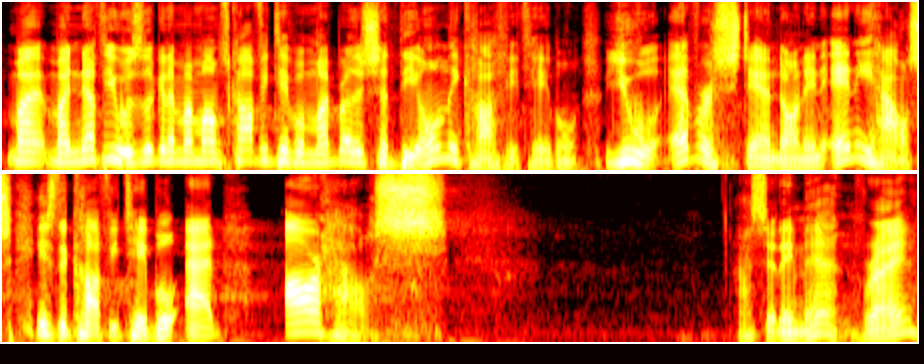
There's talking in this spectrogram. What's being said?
my, my nephew was looking at my mom's coffee table. And my brother said, The only coffee table you will ever stand on in any house is the coffee table at our house. I said, Amen, right?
